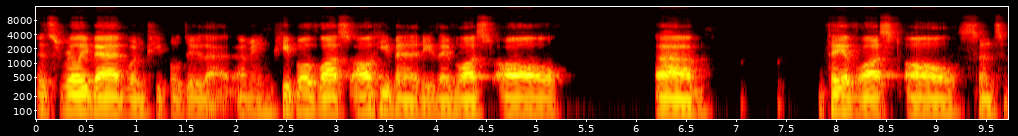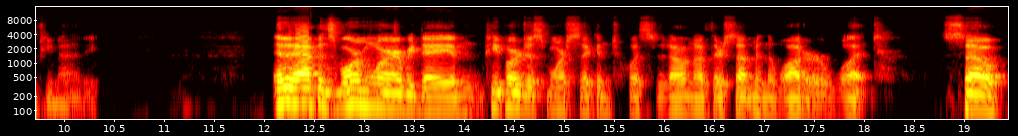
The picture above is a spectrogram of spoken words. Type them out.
it's really bad when people do that. I mean, people have lost all humanity. They've lost all. Um, they have lost all sense of humanity. And it happens more and more every day, and people are just more sick and twisted. I don't know if there's something in the water or what. So,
